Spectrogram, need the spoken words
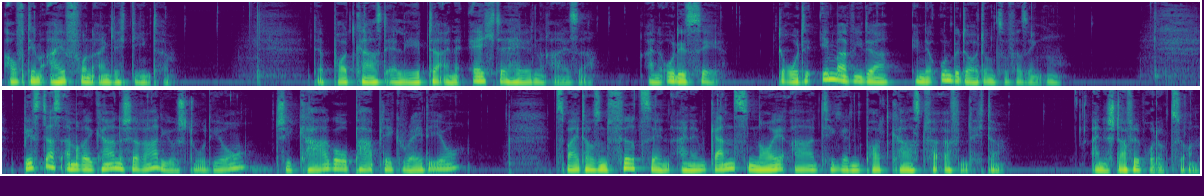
auf dem iPhone eigentlich diente. Der Podcast erlebte eine echte Heldenreise, eine Odyssee, drohte immer wieder in der Unbedeutung zu versinken. Bis das amerikanische Radiostudio Chicago Public Radio 2014 einen ganz neuartigen Podcast veröffentlichte eine Staffelproduktion.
